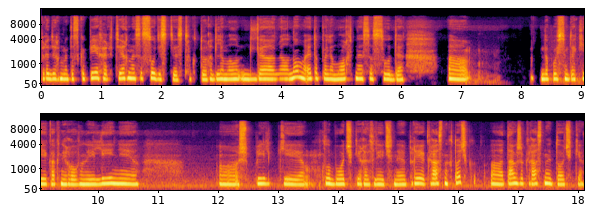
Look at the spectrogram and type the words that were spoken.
при дерматоскопии характерны сосудистые структуры. Для, для меланомы это полиморфные сосуды, а, допустим, такие как неровные линии, а, шпильки, клубочки различные. При красных точках также красные точки,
